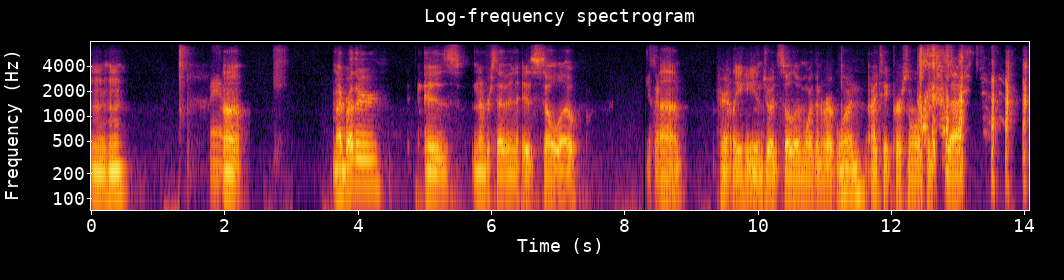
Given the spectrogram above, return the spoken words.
Mm-hmm. Man, Uh, my brother is number seven is Solo. okay. Um, apparently he enjoyed Solo more than Rogue One. I take personal offense to that.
